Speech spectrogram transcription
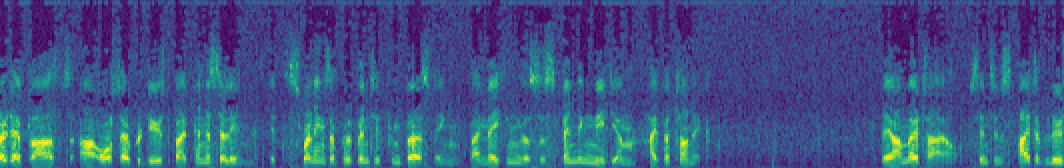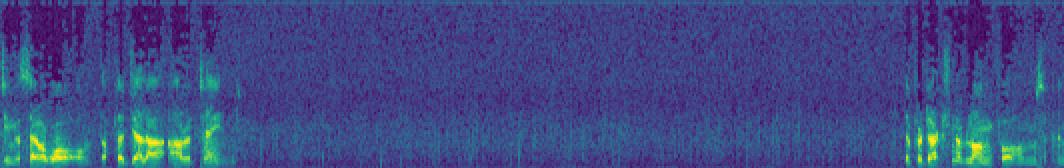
Protoplasts are also produced by penicillin if the swellings are prevented from bursting by making the suspending medium hypertonic. They are motile, since in spite of losing the cell wall, the flagella are retained. The production of long forms and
